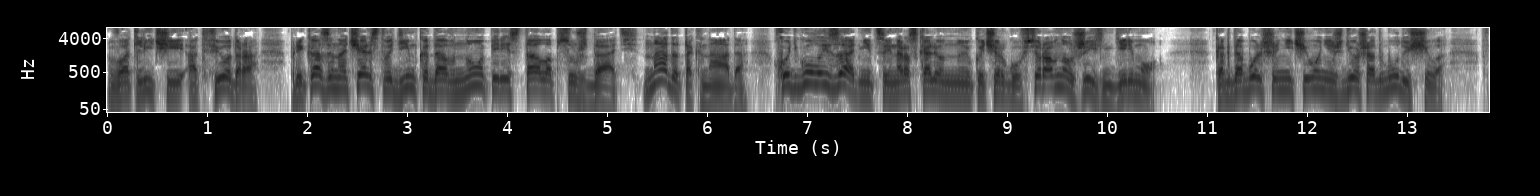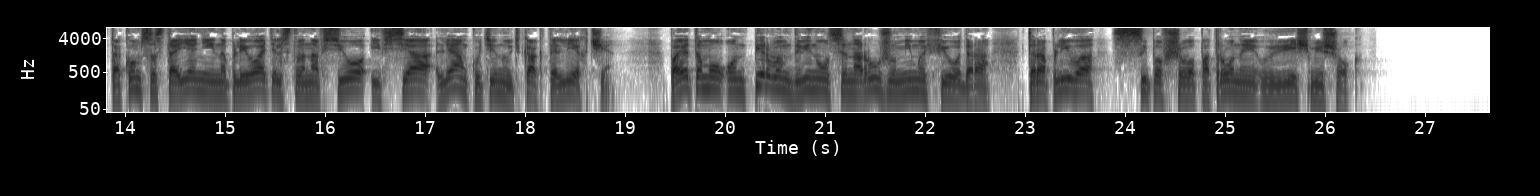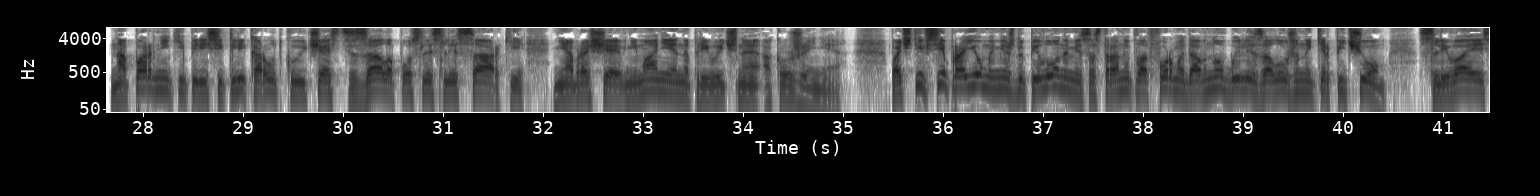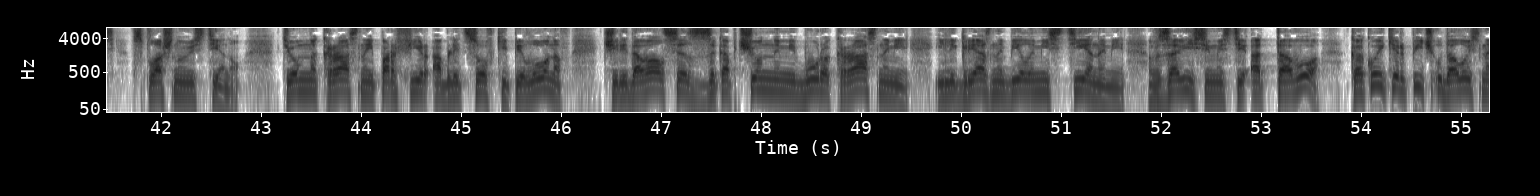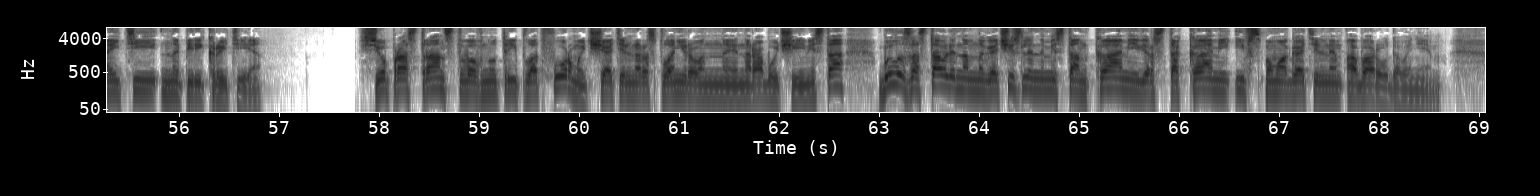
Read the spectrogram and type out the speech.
В отличие от Федора, приказы начальства Димка давно перестал обсуждать. Надо так надо. Хоть голой задницей на раскаленную кочергу, все равно жизнь дерьмо. Когда больше ничего не ждешь от будущего, в таком состоянии наплевательства на все и вся лямку тянуть как-то легче. Поэтому он первым двинулся наружу мимо Федора, торопливо сыпавшего патроны в вещмешок. Напарники пересекли короткую часть зала после слесарки, не обращая внимания на привычное окружение. Почти все проемы между пилонами со стороны платформы давно были заложены кирпичом, сливаясь в сплошную стену. Темно-красный порфир облицовки пилонов чередовался с закопченными буро-красными или грязно-белыми стенами, в зависимости от того, какой кирпич удалось найти на перекрытии. Все пространство внутри платформы, тщательно распланированное на рабочие места, было заставлено многочисленными станками, верстаками и вспомогательным оборудованием.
